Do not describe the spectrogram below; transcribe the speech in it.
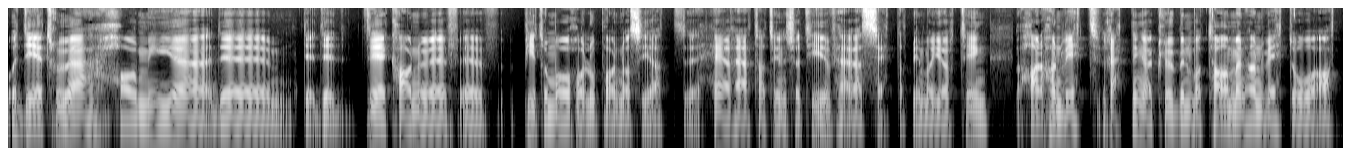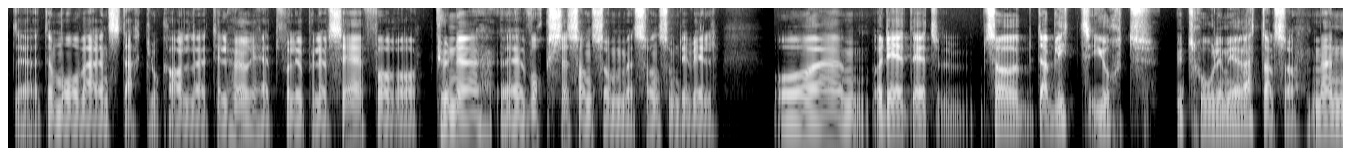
Og det tror jeg har mye Det, det, det, det kan jo eh, Peter Moore holde på med å si at eh, her har jeg tatt initiativ, her har jeg sett at vi må gjøre ting. Han, han vet retninga klubben må ta, men han vet òg at eh, det må være en sterk lokal tilhørighet for Liverpool FC for å kunne vokse sånn som, sånn som de vil. Og, og det, det, Så det har blitt gjort utrolig mye rett, altså. Men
